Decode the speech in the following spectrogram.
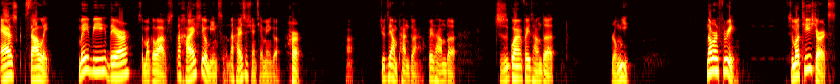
ask Sally。Maybe they're 什么 gloves，它还是有名词，那还是选前面一个 her 啊，就这样判断，非常的直观，非常的容易。Number three，什么 T-shirts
